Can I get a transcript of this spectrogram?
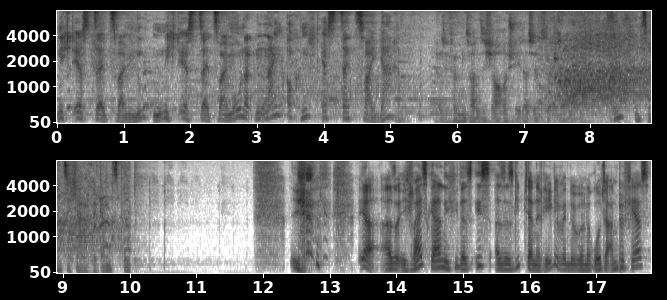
Nicht erst seit zwei Minuten, nicht erst seit zwei Monaten, nein, auch nicht erst seit zwei Jahren. Also 25 Jahre steht das jetzt. 25 Jahre, ganz gut. ja, also ich weiß gar nicht, wie das ist. Also es gibt ja eine Regel, wenn du über eine rote Ampel fährst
